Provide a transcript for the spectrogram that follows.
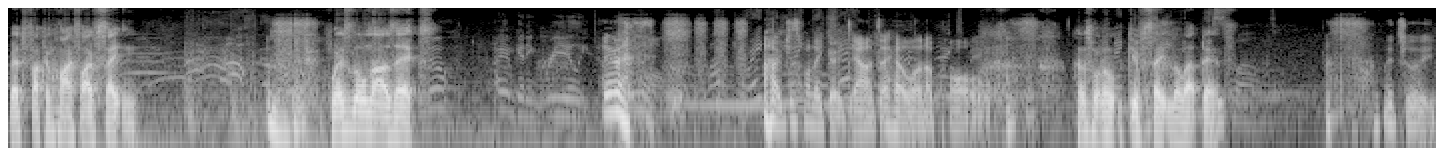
Bet fucking high five Satan. Where's Lil Nas X? I am getting really. I just want to go down to hell on a pole. I just want to give Satan a lap dance. Literally.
